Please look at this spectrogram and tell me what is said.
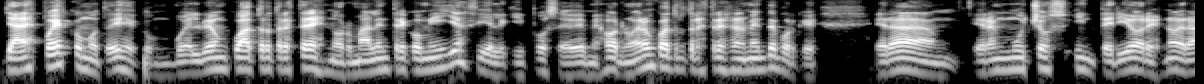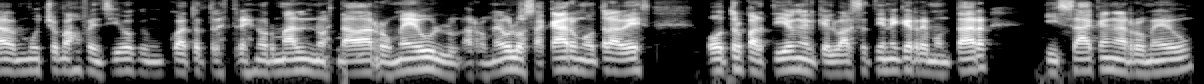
Ya después, como te dije, vuelve a un 4-3-3 normal, entre comillas, y el equipo se ve mejor. No era un 4-3-3 realmente porque eran, eran muchos interiores, ¿no? Era mucho más ofensivo que un 4-3-3 normal. No estaba Romeo, a Romeo lo sacaron otra vez, otro partido en el que el Barça tiene que remontar y sacan a Romeo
